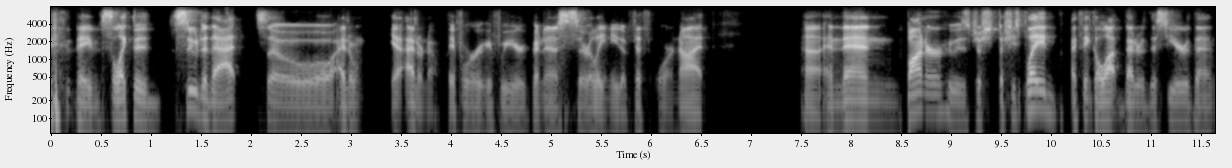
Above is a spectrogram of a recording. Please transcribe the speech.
they've selected Sue to that, so I don't. Yeah, I don't know if we're if we are going to necessarily need a fifth or not. Uh, and then Bonner, who is just, she's played, I think, a lot better this year than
